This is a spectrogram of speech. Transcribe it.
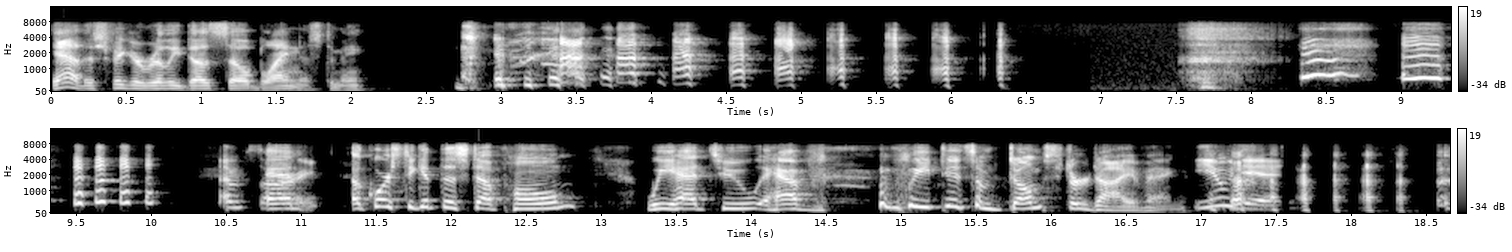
Yeah, this figure really does sell blindness to me. I'm sorry. And of course, to get this stuff home, we had to have we did some dumpster diving. you did.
